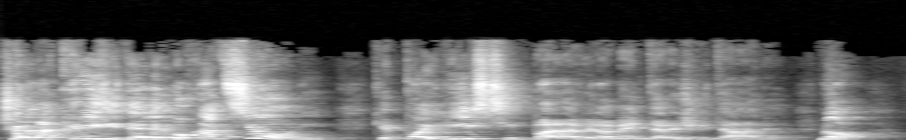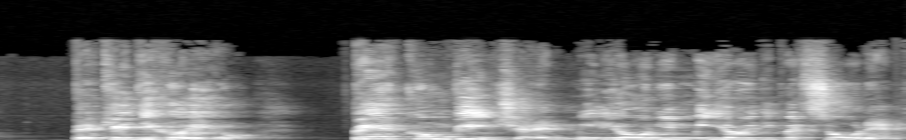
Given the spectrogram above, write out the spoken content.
c'è la crisi delle vocazioni, che poi lì si impara veramente a recitare. No, perché dico io, per convincere milioni e milioni di persone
